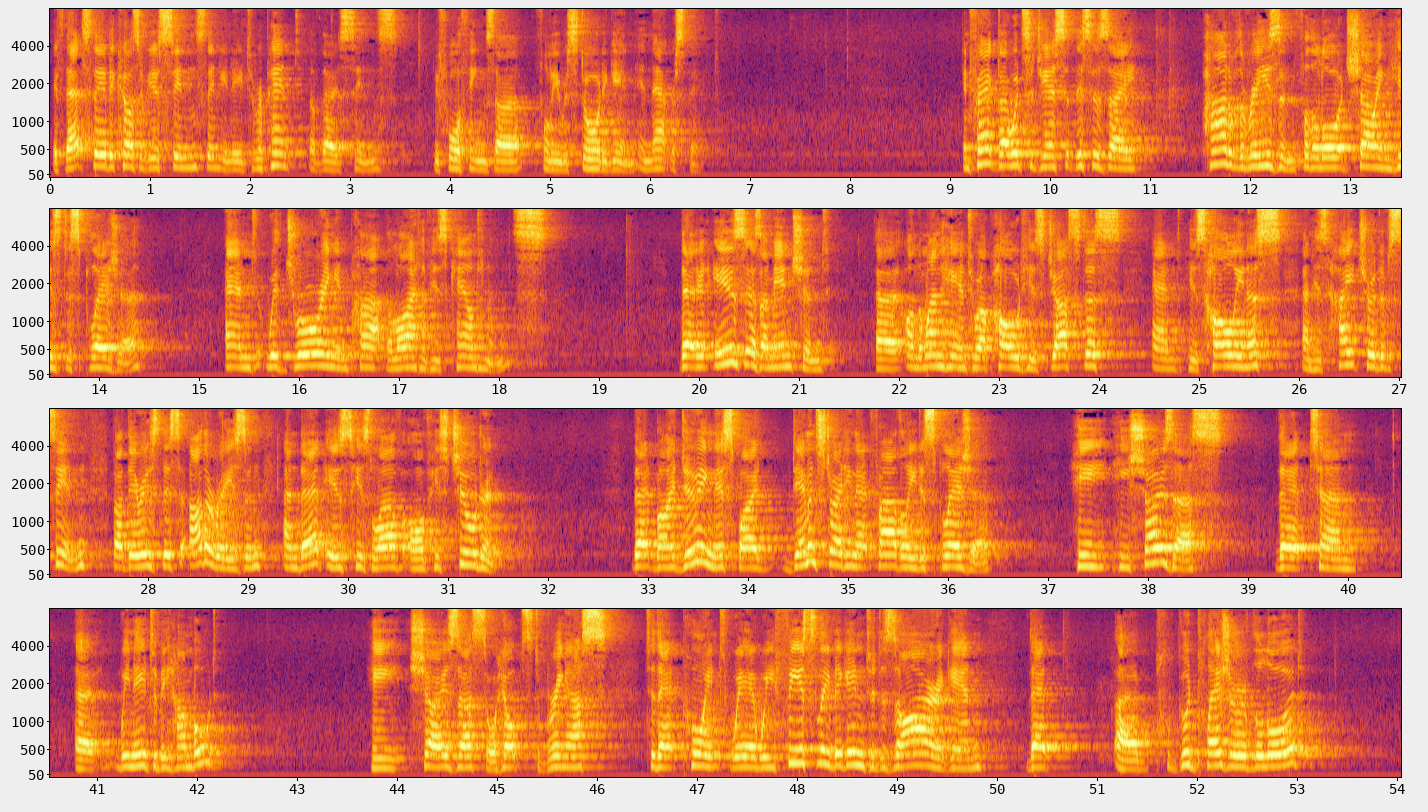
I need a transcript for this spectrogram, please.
if that's there because of your sins, then you need to repent of those sins before things are fully restored again in that respect. In fact, I would suggest that this is a part of the reason for the Lord showing his displeasure and withdrawing in part the light of his countenance That it is, as I mentioned, uh, on the one hand to uphold his justice and his holiness and his hatred of sin, but there is this other reason, and that is his love of his children. That by doing this, by demonstrating that fatherly displeasure, he, he shows us that um, uh, we need to be humbled. He shows us or helps to bring us to that point where we fiercely begin to desire again that uh, good pleasure of the Lord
